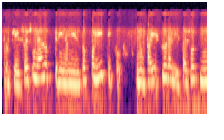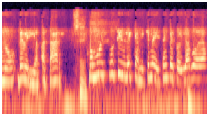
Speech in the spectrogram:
porque eso es un adoctrinamiento político. En un país pluralista eso no debería pasar. ¿Cómo es posible que a mí que me dicen que soy la goda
